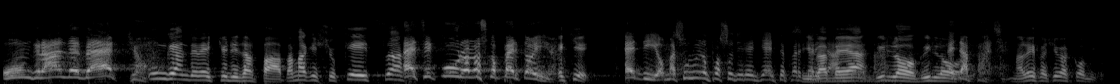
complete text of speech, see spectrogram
Un grande vecchio. Un grande vecchio di dal Papa, ma che sciocchezza! È sicuro, l'ho scoperto io. E chi è? È Dio, ma su lui non posso dire niente per Sì, vabbè, ah. Grillo, Grillo. È da pace. Ma lei faceva il comico.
